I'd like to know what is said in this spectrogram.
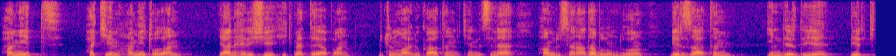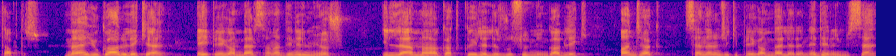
hamid, hakim, hamid olan yani her işi hikmetle yapan, bütün mahlukatın kendisine hamdü senada bulunduğu bir zatın indirdiği bir kitaptır. Ma yugalu leke ey peygamber sana denilmiyor. İlla ma gatkîle rusul min gablik ancak senden önceki peygamberlere ne denilmişse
